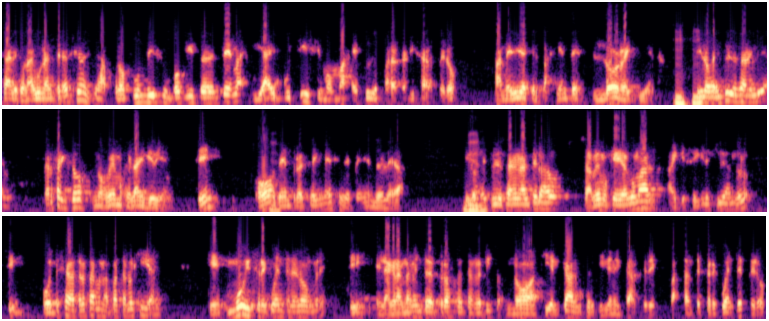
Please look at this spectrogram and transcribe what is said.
sale con alguna alteración, ya profundizo un poquito en el tema y hay muchísimos más estudios para realizar, pero a medida que el paciente lo requiera. Si los estudios salen bien, perfecto, nos vemos el año que viene. ¿sí? o dentro de seis meses, dependiendo de la edad. Si los estudios salen alterados, sabemos que hay algo mal, hay que seguir estudiándolo, ¿sí? O empezar a tratar una patología que es muy frecuente en el hombre, ¿sí? El agrandamiento de próstata, repito, no así el cáncer, si bien el cáncer es bastante frecuente, pero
